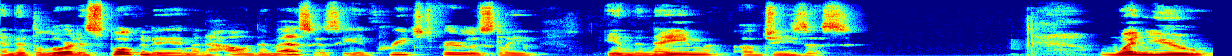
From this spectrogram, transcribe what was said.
and that the Lord had spoken to him, and how in Damascus he had preached fearlessly in the name of Jesus. When you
